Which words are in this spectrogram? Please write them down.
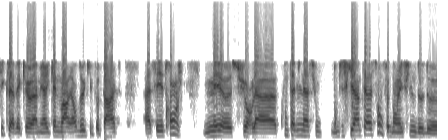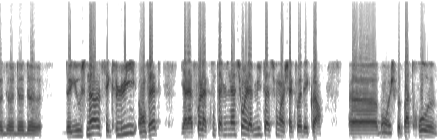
cycle avec American Warrior 2 qui peut paraître assez étrange, mais sur la contamination. Donc ce qui est intéressant en fait dans les films de de de de, de, de c'est que lui, en fait, il y a à la fois la contamination et la mutation à chaque fois des corps. Euh, bon, je peux pas trop,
